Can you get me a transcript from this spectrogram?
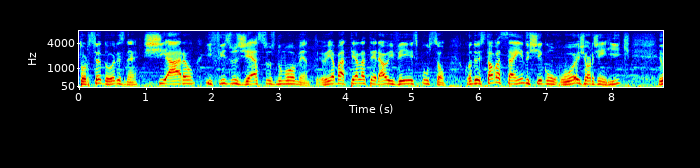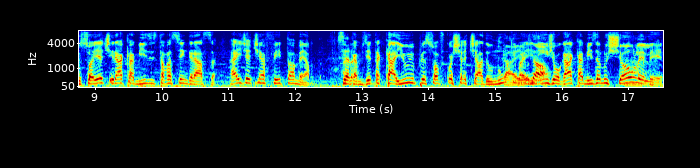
torcedores, né? Chiaram e fiz os gestos no momento. Eu ia bater a lateral e veio a expulsão. Quando eu estava saindo, chega um Juan, Jorge Henrique. Eu só ia tirar a camisa e estava sem graça. Aí já tinha feito a merda. Será- A camiseta caiu e o pessoal ficou chateado. Eu nunca Caiu, imaginei não. jogar a camisa no chão, Lelê.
